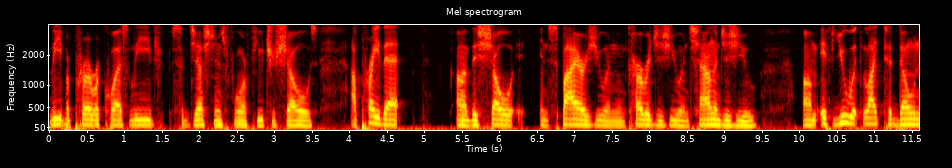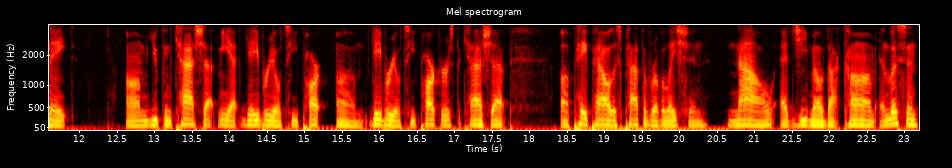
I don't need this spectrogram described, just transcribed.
Leave a prayer request, leave suggestions for future shows. I pray that uh, this show inspires you and encourages you and challenges you. Um, if you would like to donate, um, you can Cash App me at Gabriel T. Park. Um, Gabriel T. Parker is the cash app. Uh, PayPal is Path of Revelation now at gmail.com. And listen,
